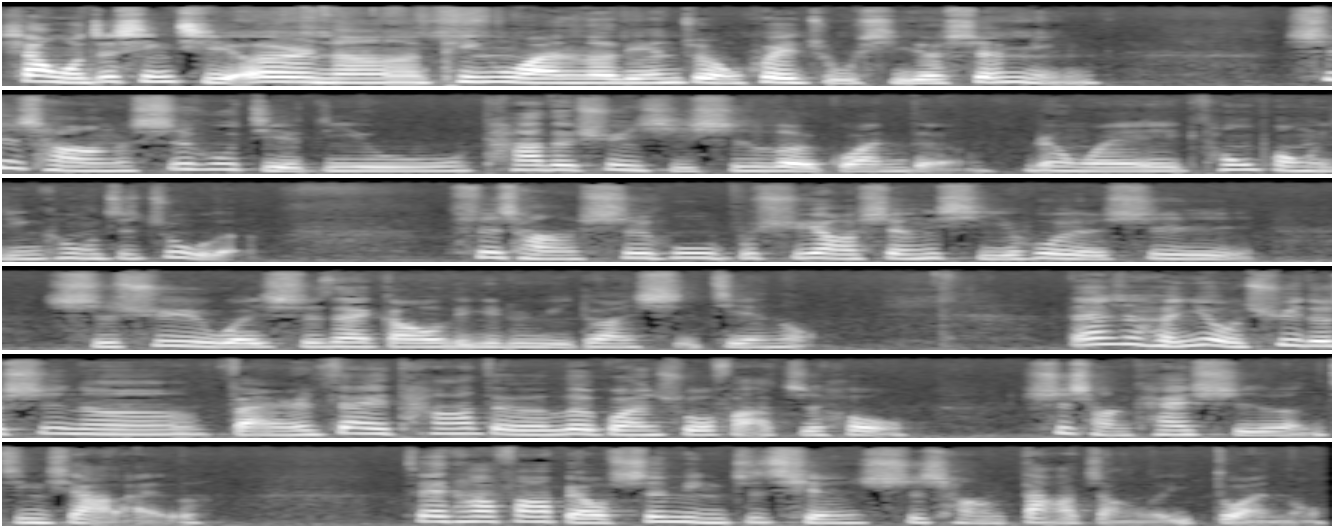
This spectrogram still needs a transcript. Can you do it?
像我这星期二呢，听完了联准会主席的声明，市场似乎解读他的讯息是乐观的，认为通膨已经控制住了，市场似乎不需要升息，或者是持续维持在高利率一段时间哦。但是很有趣的是呢，反而在他的乐观说法之后。市场开始冷静下来了。在他发表声明之前，市场大涨了一段哦。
